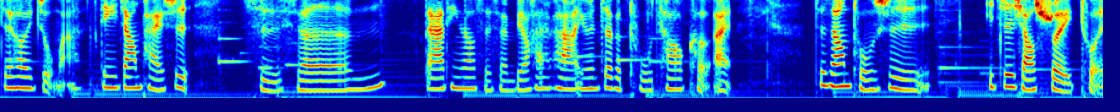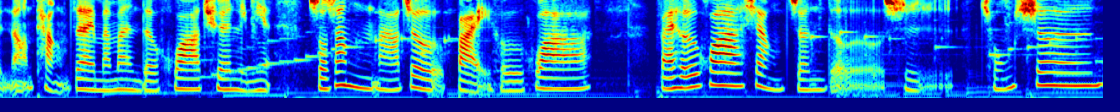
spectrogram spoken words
最后一组嘛？第一张牌是死神，大家听到死神不要害怕，因为这个图超可爱。这张图是一只小水豚，然后躺在满满的花圈里面，手上拿着百合花。百合花象征的是重生，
